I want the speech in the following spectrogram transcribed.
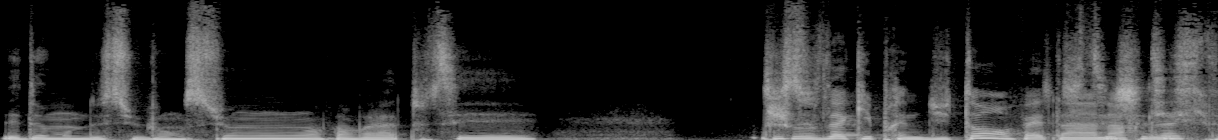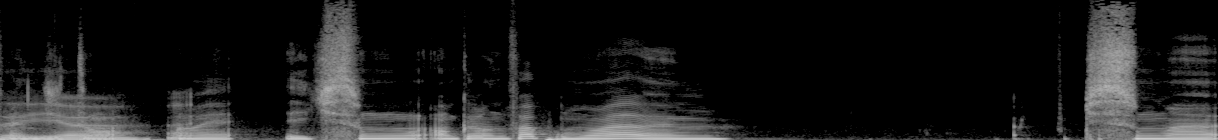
des demandes de subventions, enfin voilà, toutes ces choses-là qui prennent du temps en fait à un artiste. Qui prennent du temps, euh, ouais. Et qui sont, encore une fois, pour moi, qui, sont,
